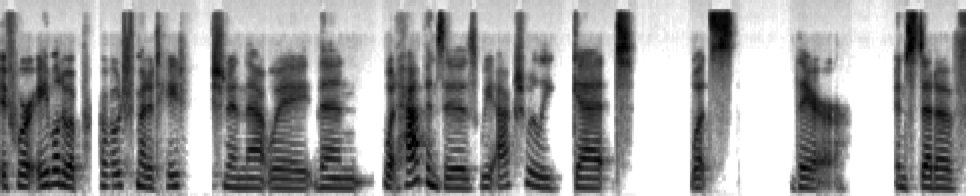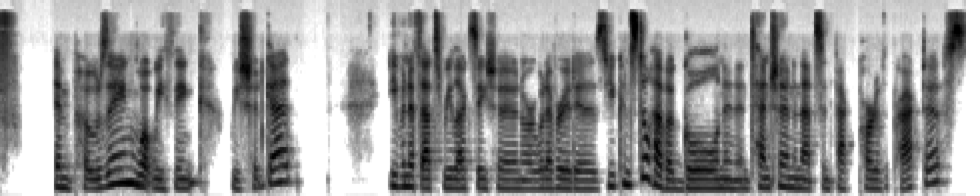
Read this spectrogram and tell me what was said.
if we're able to approach meditation in that way, then what happens is we actually get what's there instead of imposing what we think we should get. Even if that's relaxation or whatever it is, you can still have a goal and an intention, and that's in fact part of the practice.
